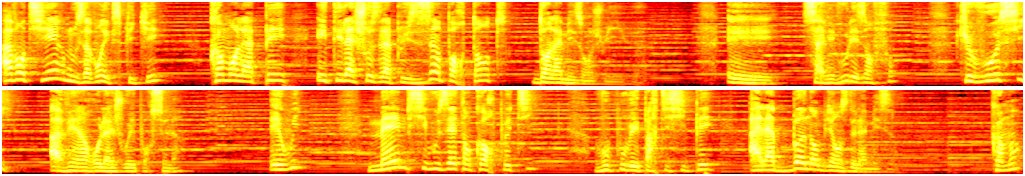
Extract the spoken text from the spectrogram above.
avant-hier nous avons expliqué comment la paix était la chose la plus importante dans la maison juive. Et savez-vous les enfants que vous aussi avez un rôle à jouer pour cela? Et oui, même si vous êtes encore petit, vous pouvez participer à la bonne ambiance de la maison. Comment?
